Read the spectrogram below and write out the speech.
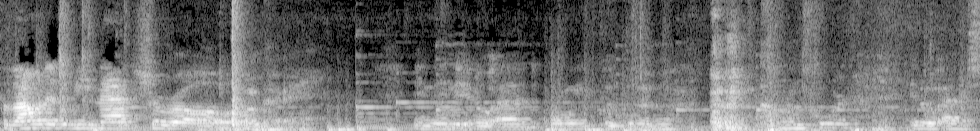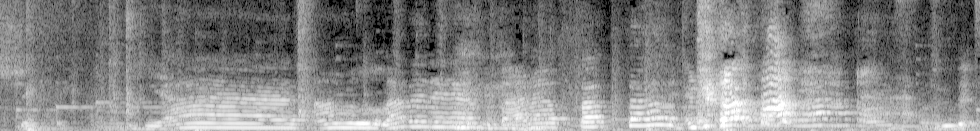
Cause I want it to be natural. Okay. And then it'll add, when we put the contour, it'll add shape. Yes, I'm loving it. Ba-da-ba-ba. Do this.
